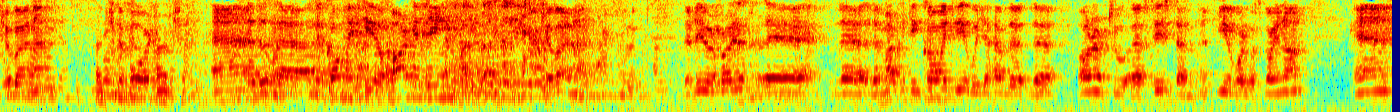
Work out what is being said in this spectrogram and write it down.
Giovanna from the board, and as uh, the committee of marketing, Giovanna. The leader project, uh, the, the marketing committee, which I have the, the honor to assist and, and, hear what was going on, and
